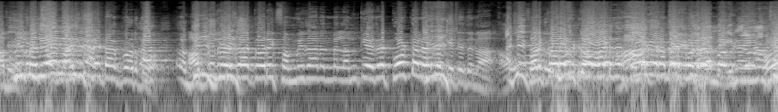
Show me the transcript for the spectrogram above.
ಅಬ್ದುಲ್ ರಜಾಕ್ ಮ್ಯಾಜಿಸ್ಟ್ರೇಟ್ ಆಗ್ಬಾರ್ದು. ಅಬ್ದುಲ್ ರಜಾಕ್ ಅವ್ರಿಗೆ ಸಂವಿಧಾನದ ಮೇಲೆ ನಂಬಿಕೆ ಇದ್ರೆ ಕೋರ್ಟ್ ಅಲ್ಲಿ ಇದನ್ನ ಸರ್ಕಾರ ಇನ್ನು-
